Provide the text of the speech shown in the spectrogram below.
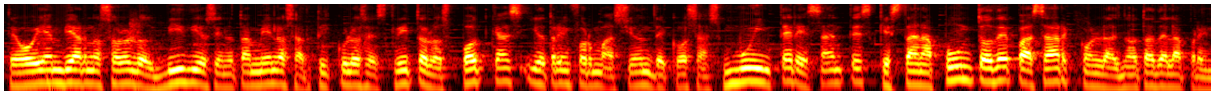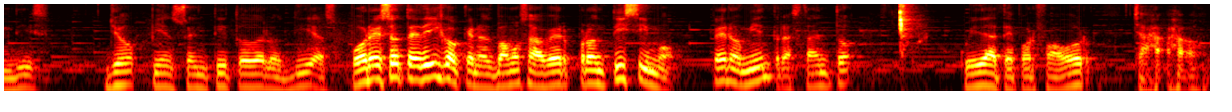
Te voy a enviar no solo los vídeos, sino también los artículos escritos, los podcasts y otra información de cosas muy interesantes que están a punto de pasar con las notas del aprendiz. Yo pienso en ti todos los días. Por eso te digo que nos vamos a ver prontísimo. Pero mientras tanto, cuídate por favor. Ciao.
